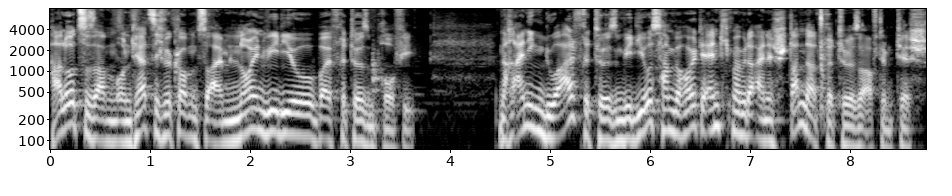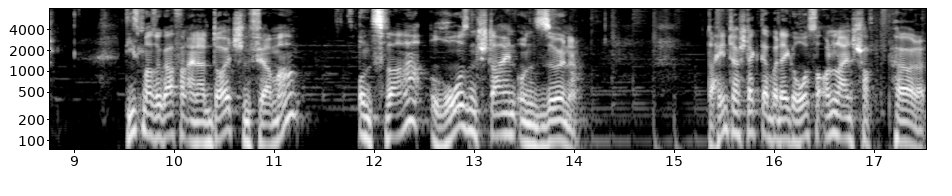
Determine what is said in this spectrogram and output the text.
Hallo zusammen und herzlich willkommen zu einem neuen Video bei Fritteusenprofi. Nach einigen Dual-Fritteusen-Videos haben wir heute endlich mal wieder eine Standard-Fritteuse auf dem Tisch. Diesmal sogar von einer deutschen Firma und zwar Rosenstein und Söhne. Dahinter steckt aber der große Online-Shop Pearl.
